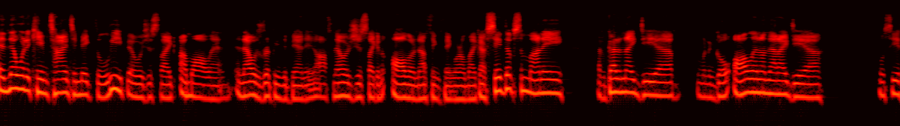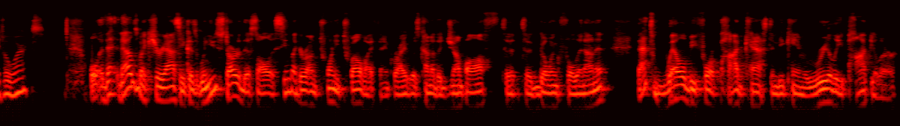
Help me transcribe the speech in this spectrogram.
And then when it came time to make the leap, it was just like, I'm all in. And that was ripping the band aid off. And that was just like an all or nothing thing where I'm like, I've saved up some money. I've got an idea. I'm going to go all in on that idea. We'll see if it works. Well, that, that was my curiosity because when you started this all, it seemed like around 2012, I think, right, was kind of the jump off to, to going full in on it. That's well before podcasting became really popular.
